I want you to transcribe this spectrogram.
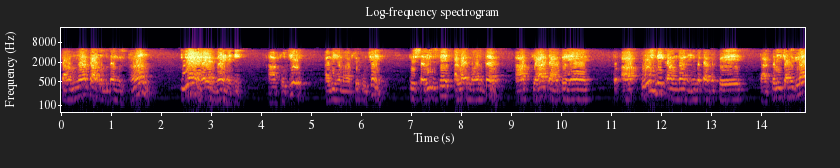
कामना का उद्गम स्थान यह है, मैं नहीं। आप सोचिए, अभी हम आपसे पूछें कि शरीर से अलग मानकर आप क्या चाहते हैं? तो आप कोई भी कामना नहीं बता सकते। तात्पर्य क्या निकला?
